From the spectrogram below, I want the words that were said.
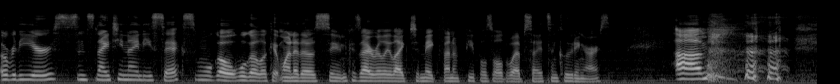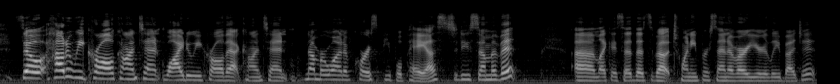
over the years since 1996, and we'll go we'll go look at one of those soon because I really like to make fun of people's old websites, including ours. Um, so, how do we crawl content? Why do we crawl that content? Number one, of course, people pay us to do some of it. Uh, like I said, that's about 20% of our yearly budget.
